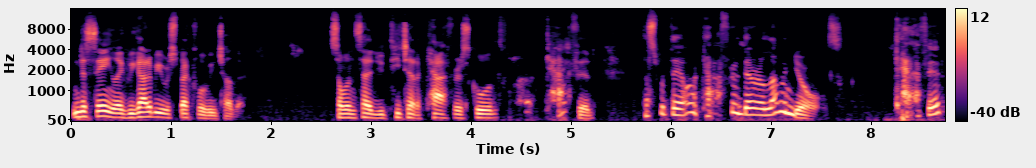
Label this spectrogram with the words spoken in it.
I'm just saying, like, we got to be respectful of each other. Someone said you teach at a kafir school. Kafir? That's what they are. Kafir? They're 11 year olds. Kafir?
